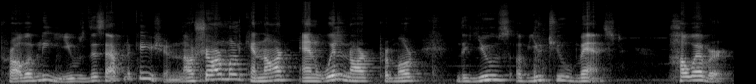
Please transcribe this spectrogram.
probably use this application. Now Shaurmal cannot and will not promote the use of YouTube Vanced. However,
